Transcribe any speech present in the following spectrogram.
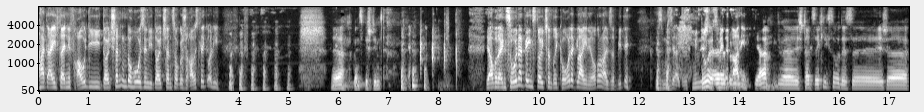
Hat eigentlich deine Frau die Deutschland-Unterhose und die Deutschland-Socke schon rauslegt, Olli? ja, ganz bestimmt. ja, aber dein Sohn hat wegen Deutschland-Trikot, der Kleine, oder? Also bitte. Das muss ja also mindestens so, äh, Ja, äh, ist tatsächlich so. Das äh, ist äh,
